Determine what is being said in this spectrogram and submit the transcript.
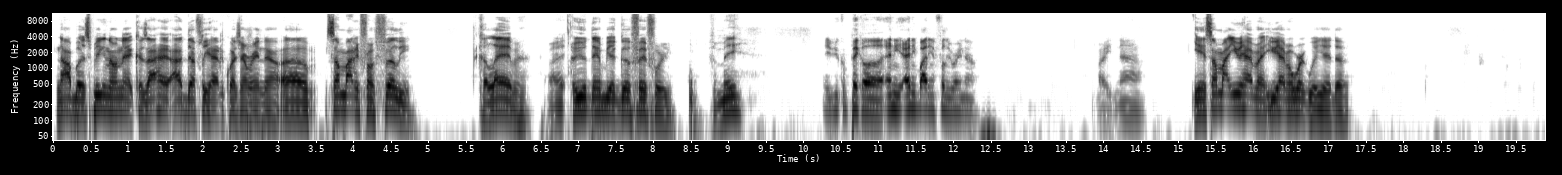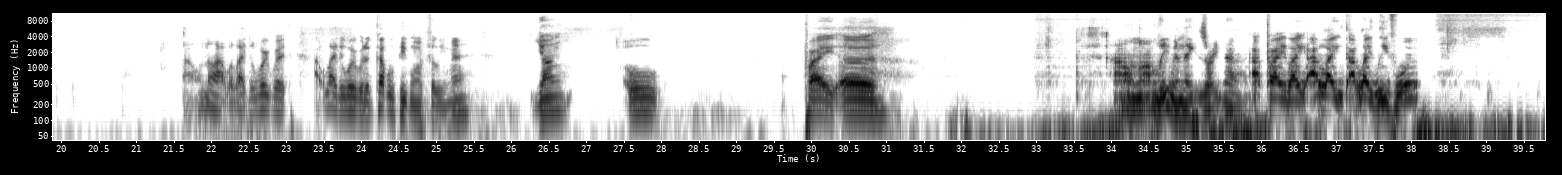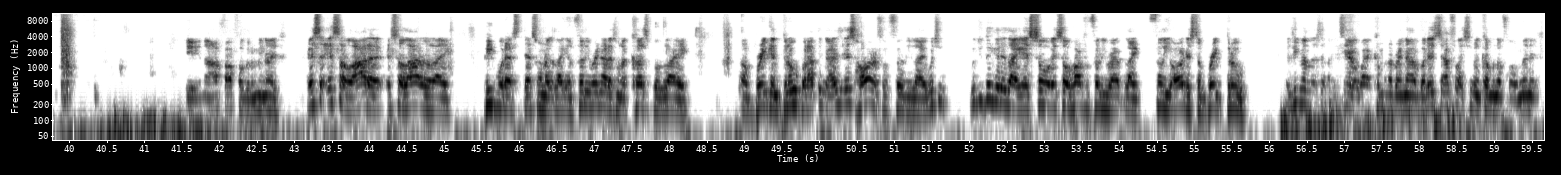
Nah, but speaking on that, because I had I definitely had a question written down. Um, somebody from Philly collabing. Right. Who you think be a good fit for you? For me, If you could pick uh, any anybody in Philly right now, right now, Yeah, somebody you haven't you haven't worked with yet though. I don't know. I would like to work with. I would like to work with a couple people in Philly, man. Young, old. probably uh I don't know, I'm leaving niggas right now. I probably like I like I like Leaf Wood. Yeah, no, I, I fuck with him. He nice. It's a, it's a lot of it's a lot of like people that's that's on the like in Philly right now that's on the cusp of like of breaking through. But I think it's, it's hard for Philly. Like, what you what you think it is? Like, it's so it's so hard for Philly rap like Philly artists to break through. Cause even listen like Tierra Whack coming up right now, but it's I feel like she's been coming up for a minute.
